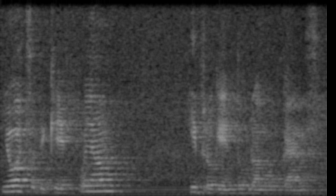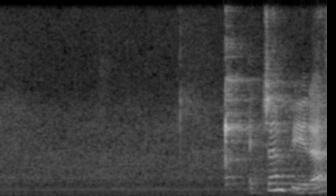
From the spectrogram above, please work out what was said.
Nyolcadik évfolyam, hidrogén duranógáz. Egy csempére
